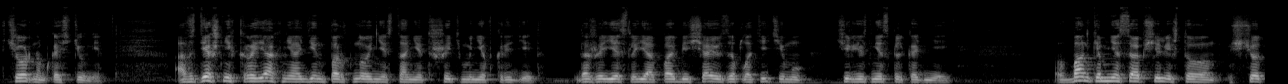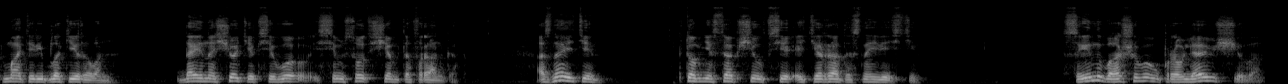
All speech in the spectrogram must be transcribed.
в черном костюме, а в здешних краях ни один портной не станет шить мне в кредит даже если я пообещаю заплатить ему через несколько дней. В банке мне сообщили, что счет матери блокирован. Да и на счете всего 700 с чем-то франков. А знаете, кто мне сообщил все эти радостные вести? Сын вашего управляющего.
